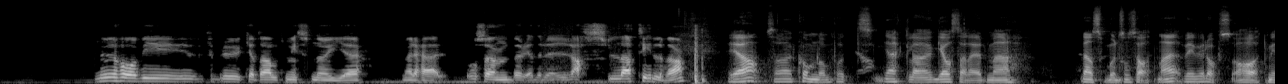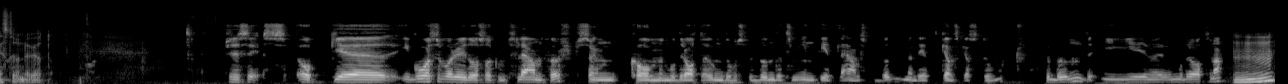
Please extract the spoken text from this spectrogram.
nu har vi förbrukat allt missnöje med det här. Och sen började det rassla till va? ja, så kom de på ett jäkla gåsaled med länsförbund som sa att nej, vi vill också ha ett misstroendevotum. Precis. Och eh, igår så var det ju då Stockholms län först. Sen kom Moderata ungdomsförbundet som inte är ett länsförbund men det är ett ganska stort förbund i eh, Moderaterna. Mm.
